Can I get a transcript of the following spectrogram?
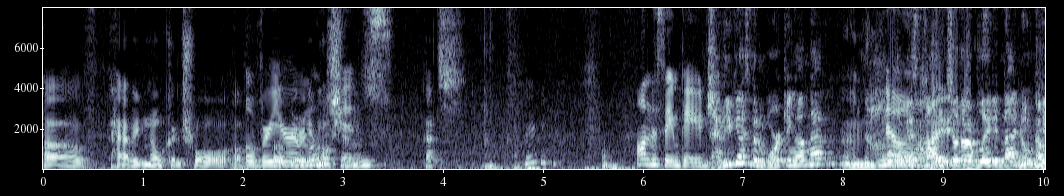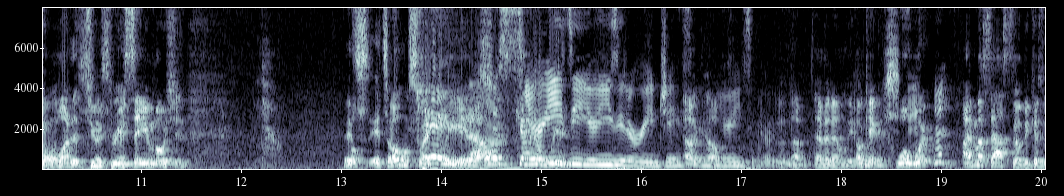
of having no control of, over of your, emotions. emotions. that's hmm. On the same page. Have you guys been working on that? Uh, no, No. You guys call each other up late at night? No, No, okay, one, this two, just three, makes- say emotion. It's it's almost like we that uh, was- Just, you're weird. easy. You're easy to read, Jason. Uh, oh. You're easy to read. Uh, evidently. Okay. Well, we're, I must ask though because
